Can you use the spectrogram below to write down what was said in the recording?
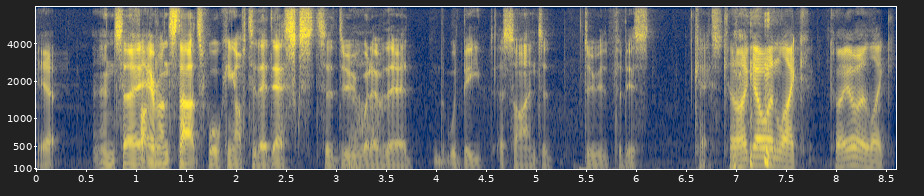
Yeah. And so Fucking- everyone starts walking off to their desks to do whatever they would be assigned to do for this case. Can I go and like? Can I go and like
